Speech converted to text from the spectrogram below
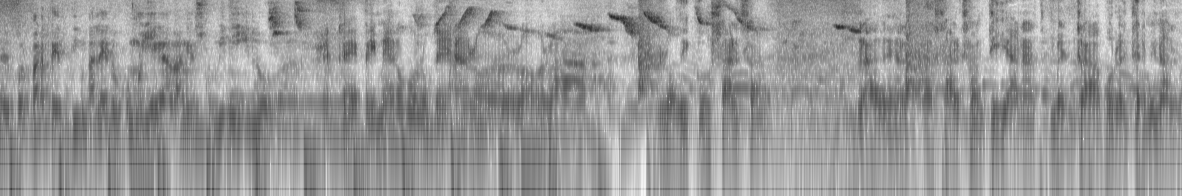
eh, por parte del timbalero? ¿Cómo llegaban esos vinilos? Este, primero con lo que eran lo- lo- los discos salsa, la de la salsa antillana me entraba por el terminal.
